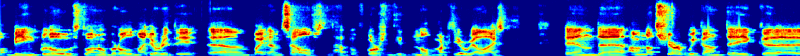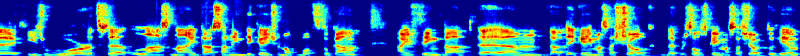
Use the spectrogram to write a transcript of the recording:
of being close to an overall majority uh, by themselves. That, of course, did not materialize. And uh, I'm not sure we can take uh, his words uh, last night as an indication of what's to come. I think that um, that they came as a shock. The results came as a shock to him,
